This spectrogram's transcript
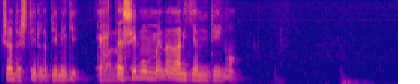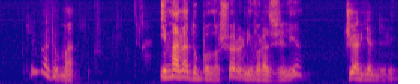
Ξέρετε, στη Λατινική, εχθές ήμουν με έναν Αργεντίνο. Και είπα του, μα η μάνα του ποδοσφαίρου είναι η Βραζιλία και η Αργεντινή.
